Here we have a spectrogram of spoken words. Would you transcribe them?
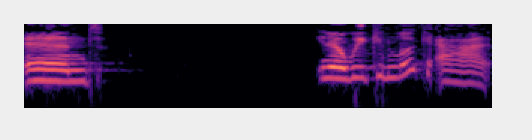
And, you know, we can look at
